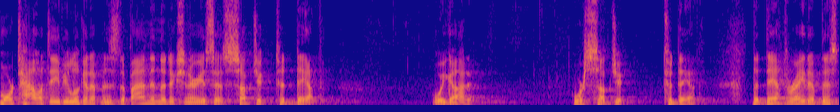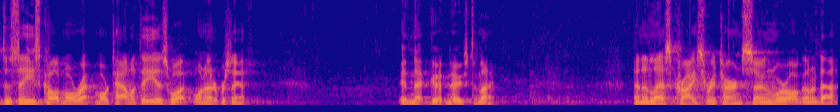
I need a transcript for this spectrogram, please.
Mortality, if you look it up, is defined in the dictionary, it says subject to death. We got it. We're subject to death. The death rate of this disease called mortality is what? 100%. Isn't that good news tonight? And unless Christ returns soon, we're all going to die.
